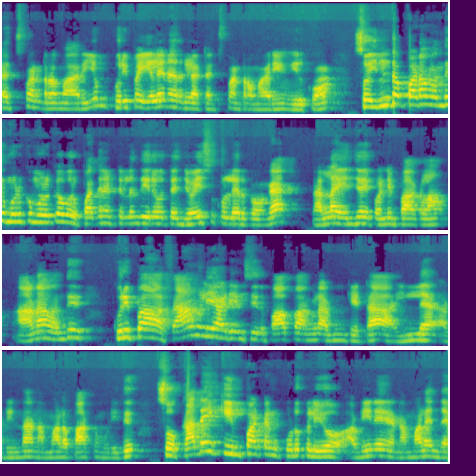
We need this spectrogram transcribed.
டச் பண்ற மாதிரியும் குறிப்பா இளைஞர்களை டச் பண்ற மாதிரியும் இருக்கும். ஸோ இந்த படம் வந்து முழுக்க முழுக்க ஒரு பதினெட்டுல இருந்து இருபத்தஞ்சு வயசுக்குள்ள இருக்கவங்க நல்லா என்ஜாய் பண்ணி பார்க்கலாம். ஆனா வந்து குறிப்பா ஃபேமிலி ஆடியன்ஸ் இதை பார்ப்பாங்களா அப்படின்னு கேட்டா இல்லை அப்படின்னு தான் நம்மளால பார்க்க முடியுது. ஸோ கதைக்கு இம்பார்ட்டன்ட் கொடுக்கலையோ அப்படின்னு நம்மளால இந்த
